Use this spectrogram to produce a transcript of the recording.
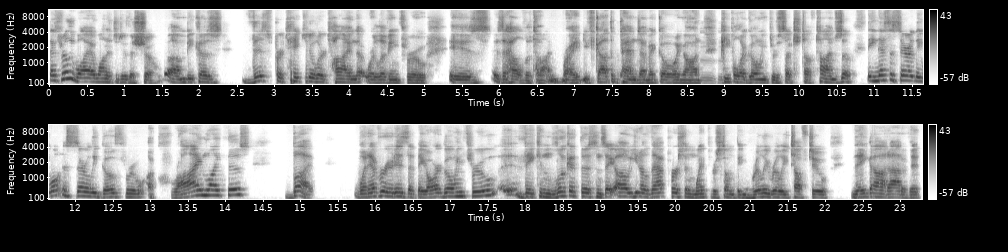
that's really why I wanted to do the show um, because this particular time that we're living through is is a hell of a time, right? You've got the pandemic going on. Mm-hmm. People are going through such tough times, so they necessarily won't necessarily go through a crime like this, but whatever it is that they are going through, they can look at this and say, oh, you know, that person went through something really, really tough too. They got out of it.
